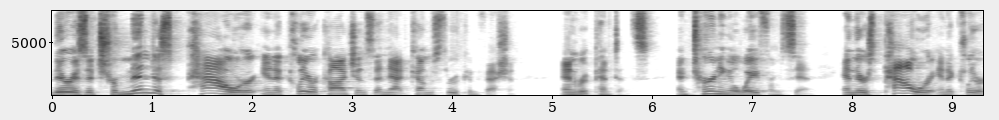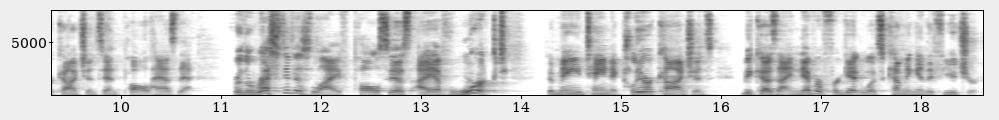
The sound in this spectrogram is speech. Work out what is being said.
There is a tremendous power in a clear conscience, and that comes through confession and repentance and turning away from sin. And there's power in a clear conscience, and Paul has that. For the rest of his life, Paul says, I have worked to maintain a clear conscience because I never forget what's coming in the future.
